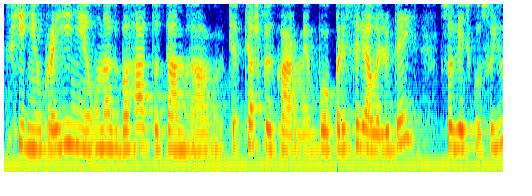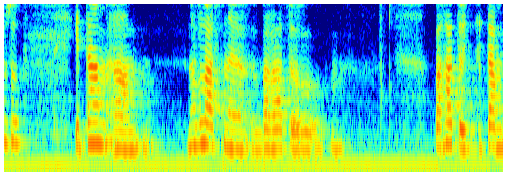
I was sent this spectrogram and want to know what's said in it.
східній Україні, у нас багато там тяжкої карми, бо переселяли людей з Совєтського Союзу, і там, ну, власне, багато, багато там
